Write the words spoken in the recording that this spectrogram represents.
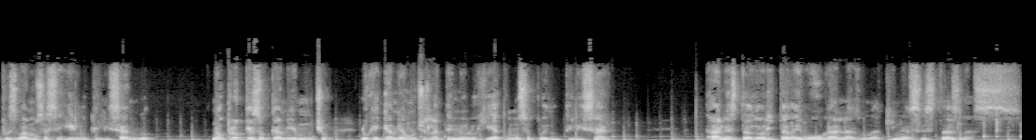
pues vamos a seguirla utilizando. No creo que eso cambie mucho. Lo que cambia mucho es la tecnología, cómo se puede utilizar han estado ahorita de boga las máquinas estas, las,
